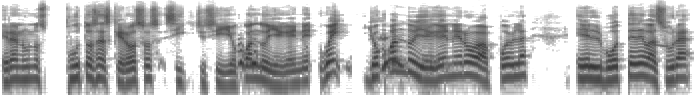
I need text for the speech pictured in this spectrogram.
eran unos putos asquerosos. Si, si yo cuando llegué, en, güey, yo cuando llegué enero a Puebla, el bote de basura,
